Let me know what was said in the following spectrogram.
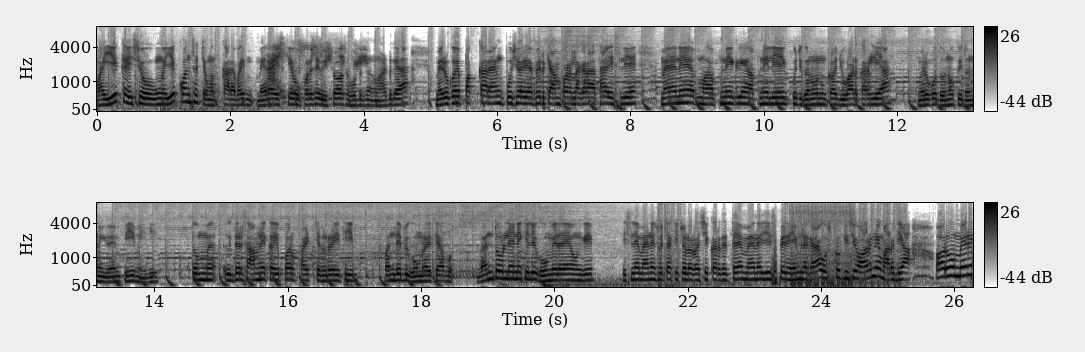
भाई, ये कैसे होगा ये कौन सा चमत्कार है भाई? मेरा इसके ऊपर से विश्वास हट गया। मेरे को ये पक्का रैंक पुशर या फिर कैंपर लग रहा था, इसलिए मैंने अपने अपने लिए कुछ गनून का जुगाड़ कर लिया। मेरे को दोनों की दोनों यू ही मिली। तो इधर सामने कहीं पर फाइट चल रही थी, बंदे भी घूम रहे थे। अब गन तोड़ लेने के लिए घूम ही रहे होंगे। इसलिए मैंने सोचा कि चलो रशी कर देते हैं। मैंने जिस पे एम लगाया, उसको किसी और ने मार दिया। और वो मेरे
